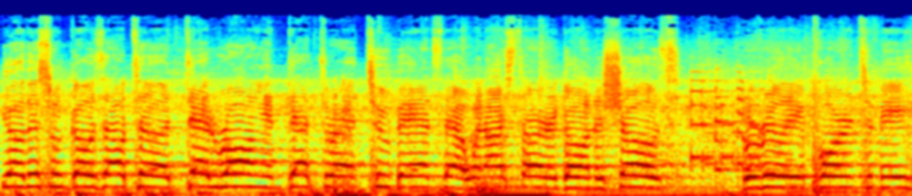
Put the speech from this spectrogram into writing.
Yo, this one goes out to Dead Wrong and Death Threat, two bands that when I started going to shows were really important to me.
